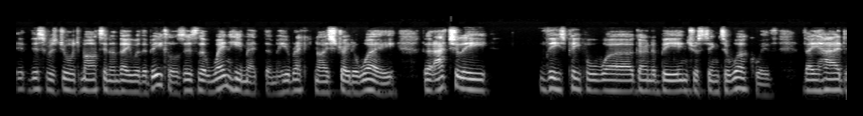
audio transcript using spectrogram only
it, this was George Martin and they were the Beatles is that when he met them, he recognized straight away that actually these people were going to be interesting to work with. They had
